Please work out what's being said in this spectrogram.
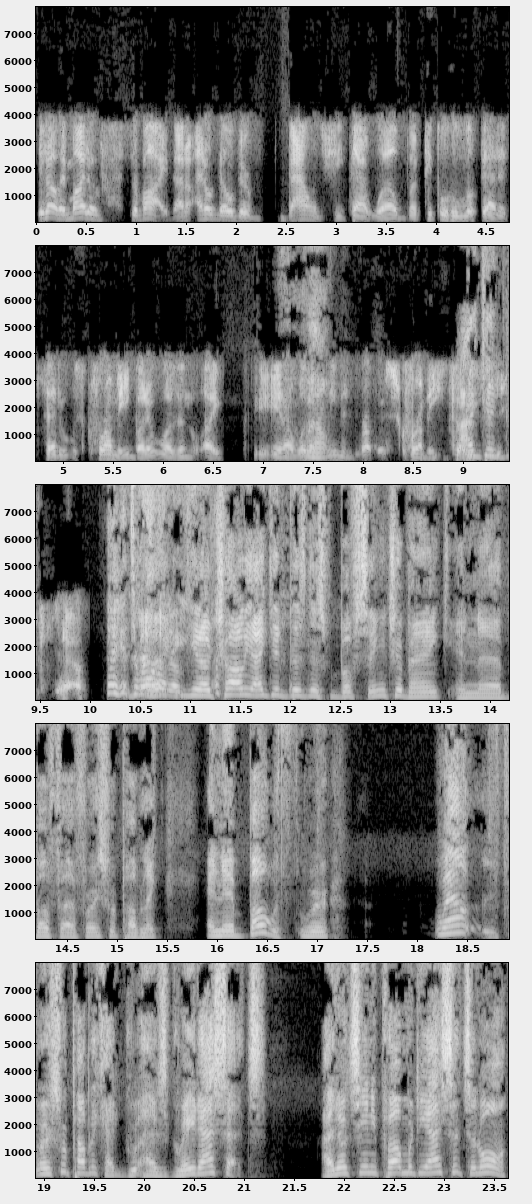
You know, they might have survived. I don't, I don't know their balance sheet that well, but people who looked at it said it was crummy, but it wasn't like you know, wasn't well, Lehman Brothers crummy. So, I did, you know, it's relative. Uh, you know, Charlie, I did business with both Signature Bank and uh, both uh, First Republic, and they both were. Well, First Republic had has great assets. I don't see any problem with the assets at all,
